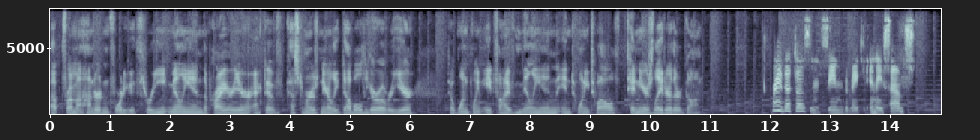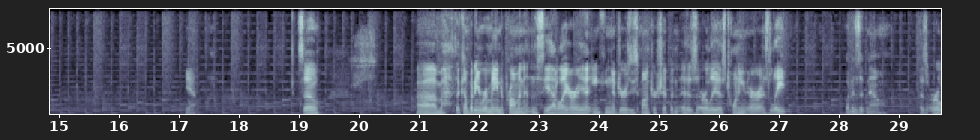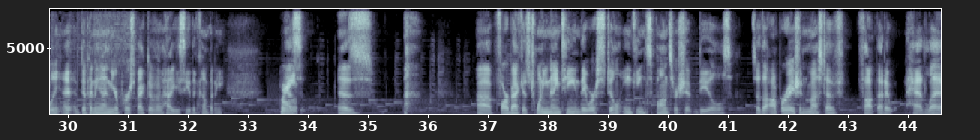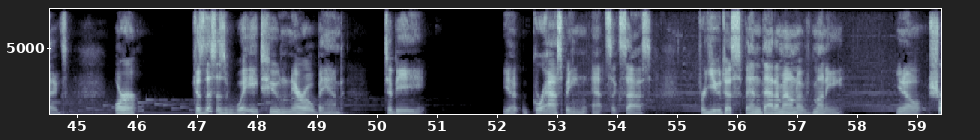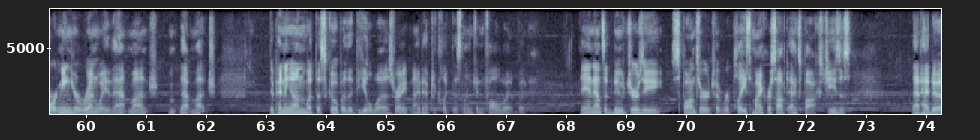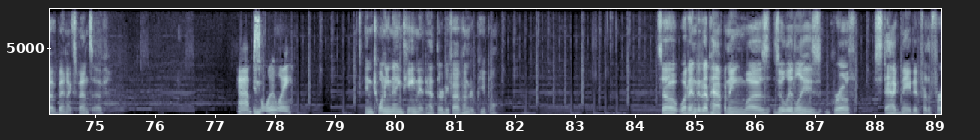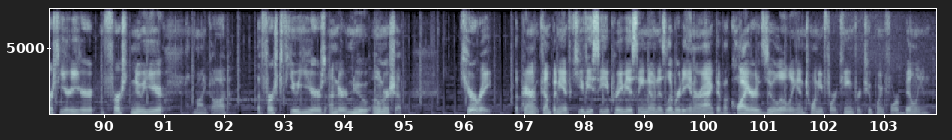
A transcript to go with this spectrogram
up from 143 million the prior year. Active customers nearly doubled year over year to 1.85 million in 2012. 10 years later, they're gone. Right, that doesn't seem to make any sense. Yeah. So, um, the company remained prominent in the Seattle area, inking a jersey sponsorship as early as 20 or as late. What is it now? As early, uh, depending on your perspective of how you see the company. Right. As, as uh, far back as 2019, they were still inking sponsorship deals. So the operation must have thought that it had legs. Or because this is way too narrow band to be you know, grasping at success. For you to spend that amount of money you know shortening your runway that much that much depending on what the scope of the deal was right? I'd have to click this link and follow it but they announced a new jersey sponsor to replace microsoft xbox. Jesus that had to have been expensive. Absolutely. In, in 2019 it had 3500 people so what ended up happening was Zulily's growth stagnated for the first year, year, first new year. My God, the first few years under new ownership. Qurate, the parent company of QVC, previously known as Liberty Interactive, acquired Zulily in 2014 for 2.4 billion.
